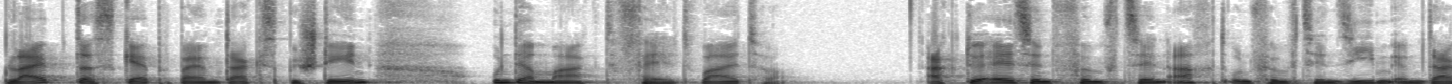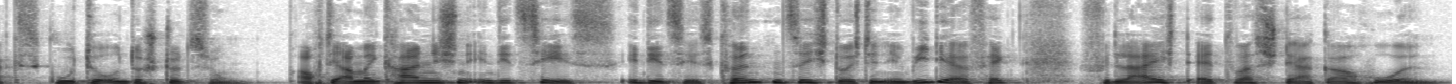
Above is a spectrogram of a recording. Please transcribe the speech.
bleibt das Gap beim DAX bestehen und der Markt fällt weiter. Aktuell sind 15.8 und 15.7 im DAX gute Unterstützung. Auch die amerikanischen Indizes, Indizes könnten sich durch den Nvidia-Effekt vielleicht etwas stärker erholen.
